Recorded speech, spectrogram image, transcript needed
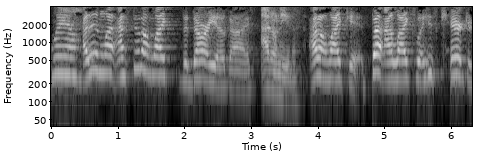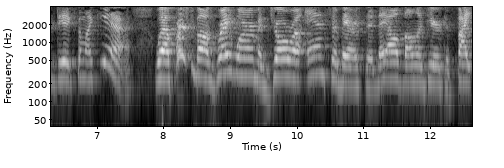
Well, I didn't like. I still don't like the Daario guy. I don't either. I don't like it, but I liked what his character did. Cause I'm like, yeah, Well, first of all, Grey Worm and Jorah and Sir Barristan, they all volunteered to fight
